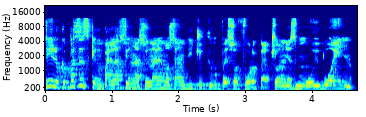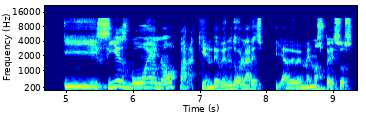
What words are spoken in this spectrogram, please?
Sí, lo que pasa es que en Palacio Nacional nos han dicho que un peso fortachón es muy bueno. Y sí es bueno para quien debe en dólares, que ya debe menos pesos.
